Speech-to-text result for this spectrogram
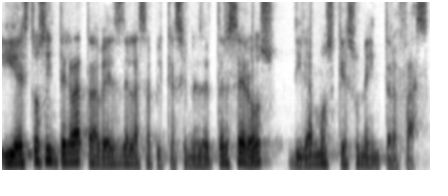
Y esto se integra a través de las aplicaciones de terceros, digamos que es una interfaz.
